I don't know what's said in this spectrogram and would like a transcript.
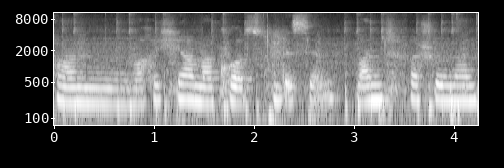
Dann mache ich ja mal kurz ein bisschen Wand verschönern.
